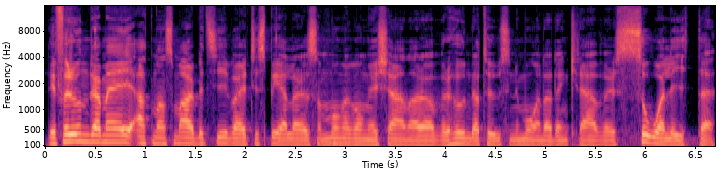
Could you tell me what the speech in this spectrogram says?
Det förundrar mig att man som arbetsgivare till spelare som många gånger tjänar över 100 000 i månaden kräver så lite.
